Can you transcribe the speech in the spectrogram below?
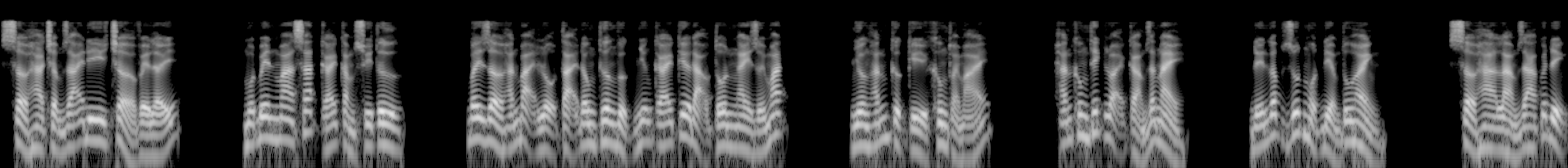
Sở hà chậm rãi đi trở về lấy. Một bên ma sát cái cầm suy tư. Bây giờ hắn bại lộ tại đông thương vực những cái kia đạo tôn ngay dưới mắt. Nhưng hắn cực kỳ không thoải mái. Hắn không thích loại cảm giác này. Đến gấp rút một điểm tu hành. Sở hà làm ra quyết định.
